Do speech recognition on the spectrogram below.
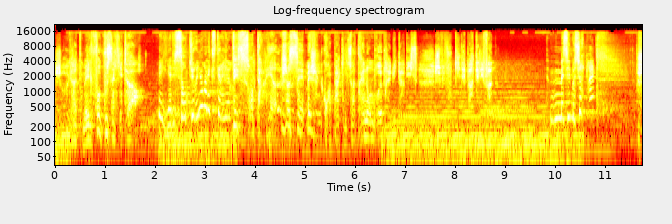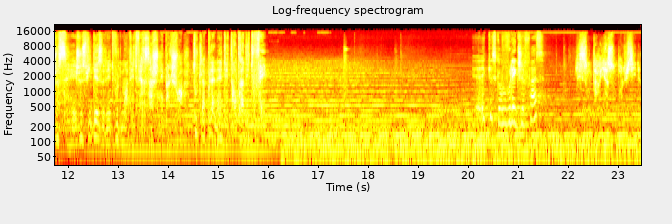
Je regrette, mais il faut que vous alliez dehors. Mais il y a des centurions à l'extérieur. Des centariens, je sais, mais je ne crois pas qu'ils soient très nombreux près du Tardis. Je vais vous guider par téléphone. Mais s'ils me surprennent Je sais, je suis désolé de vous demander de faire ça, je n'ai pas le choix. Toute la planète est en train d'étouffer. Euh, Qu'est-ce que vous voulez que je fasse? Les Sontariens sont dans l'usine,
